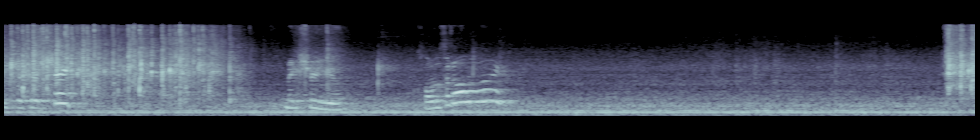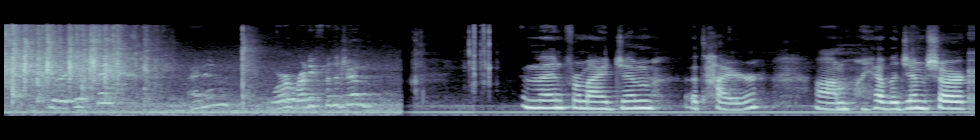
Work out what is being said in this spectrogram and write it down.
Give it a good shake. Make sure you close it all the way. and we're ready for the gym. And then for my gym attire, um, I have the Gymshark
